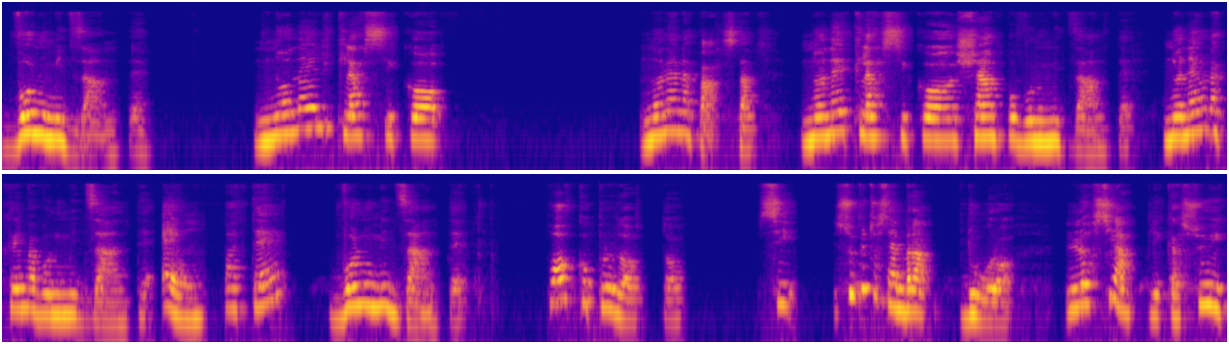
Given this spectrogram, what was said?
volumizzante. Non è il classico, non è una pasta, non è il classico shampoo volumizzante, non è una crema volumizzante, è un patè volumizzante. Poco prodotto. Sì, subito sembra duro, lo si applica sui,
